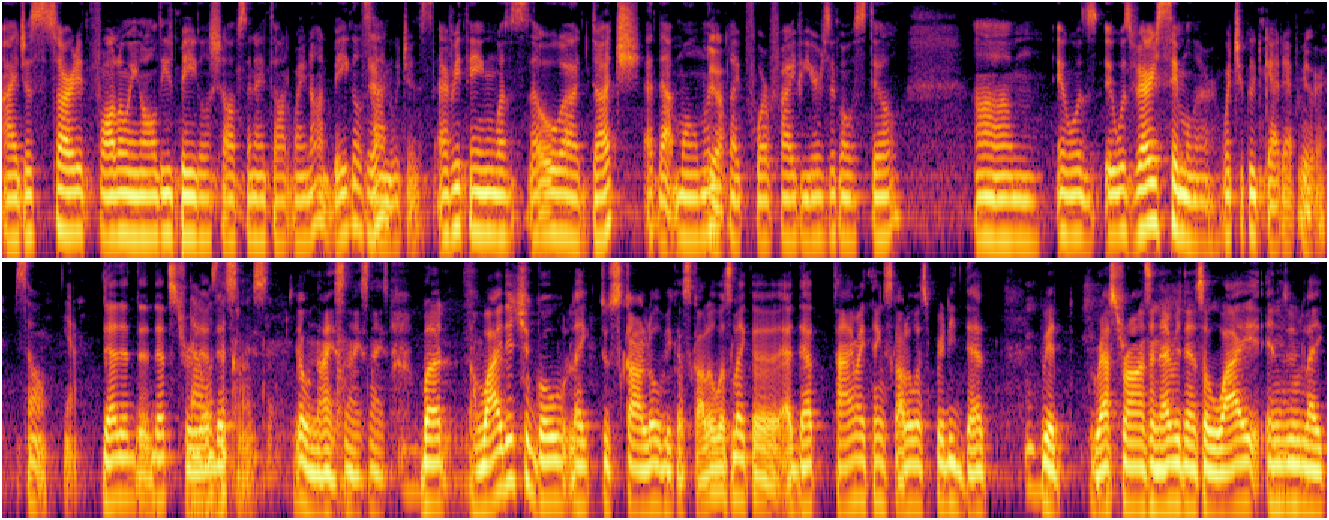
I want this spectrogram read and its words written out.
I just started following all these bagel shops, and I thought, why not bagel Yeah. sandwiches? Everything was so uh, Dutch at that moment, Yeah. like four or five years ago, still. Um, it was it was very similar what you could get everywhere. So yeah. yeah, that, that- that's true. That That- was the that's concept. Oh, nice, nice, nice. But why did you go like to Scharloo? Because Scharloo was like a, at that time, I think Scharloo was pretty dead Mm-hmm. with restaurants and everything. So why into like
